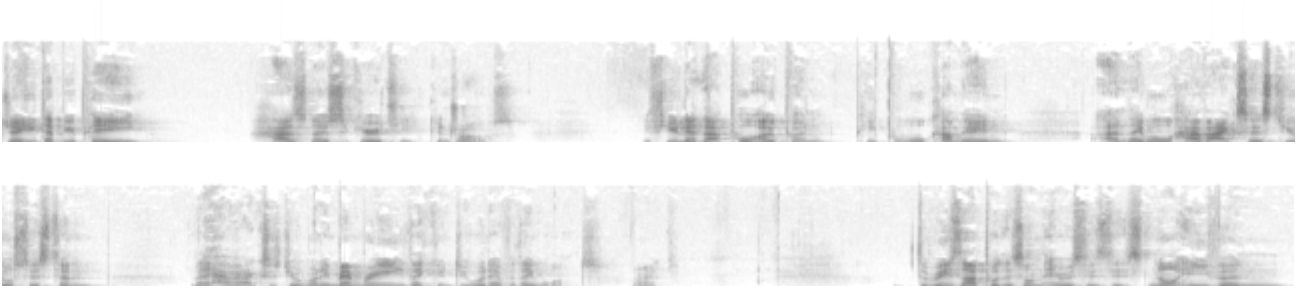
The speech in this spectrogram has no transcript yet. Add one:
JDWP has no security controls. If you let that port open, people will come in and they will have access to your system. They have access to your running memory. They can do whatever they want, right? The reason I put this on here is, is it's not even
